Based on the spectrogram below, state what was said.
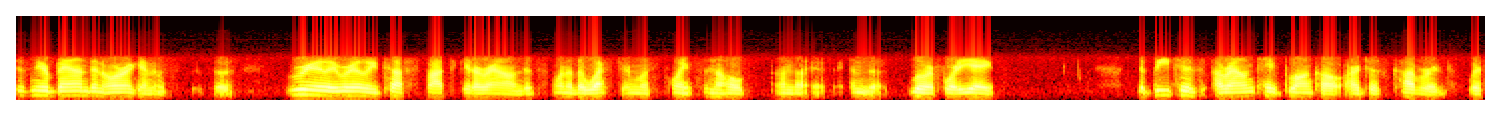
just near Bandon, Oregon, it's, it's a really, really tough spot to get around. It's one of the westernmost points in the whole on the in the lower 48. The beaches around Cape Blanco are just covered with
